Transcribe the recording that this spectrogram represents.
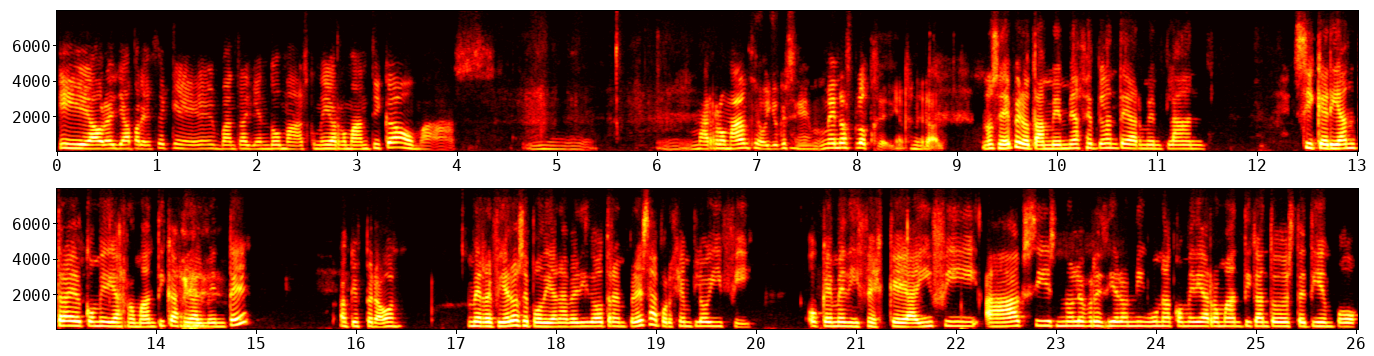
y ahora ya parece que van trayendo más comedia romántica o más mm, más romance o yo qué sé, menos plot heavy en general. No sé, pero también me hace plantearme en plan, si querían traer comedias románticas realmente, ¿A qué esperaban? me refiero, se podían haber ido a otra empresa, por ejemplo, IFI. ¿O qué me dices? ¿Que a IFI, a Axis no le ofrecieron ninguna comedia romántica en todo este tiempo?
